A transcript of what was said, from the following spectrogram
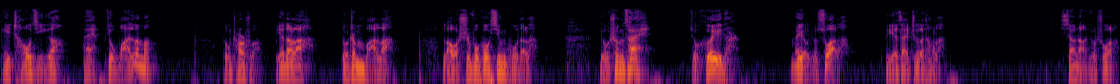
给炒几个，哎，不就完了吗？”董超说：“别的了，都这么晚了，老师傅够辛苦的了。有剩菜就喝一点，没有就算了，别再折腾了。”乡长就说了：“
